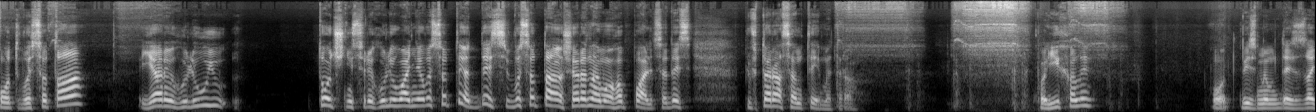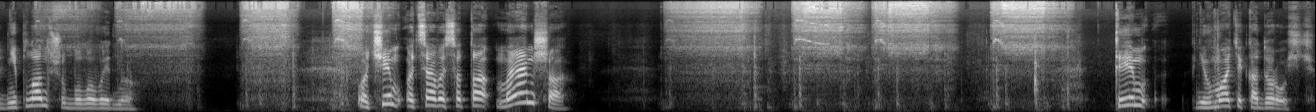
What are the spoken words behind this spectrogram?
От висота. Я регулюю точність регулювання висоти. Десь висота ширина мого пальця, десь півтора сантиметра. Поїхали. От, візьмемо десь задній план, щоб було видно. От чим оця висота менша, тим пневматика дорожча.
